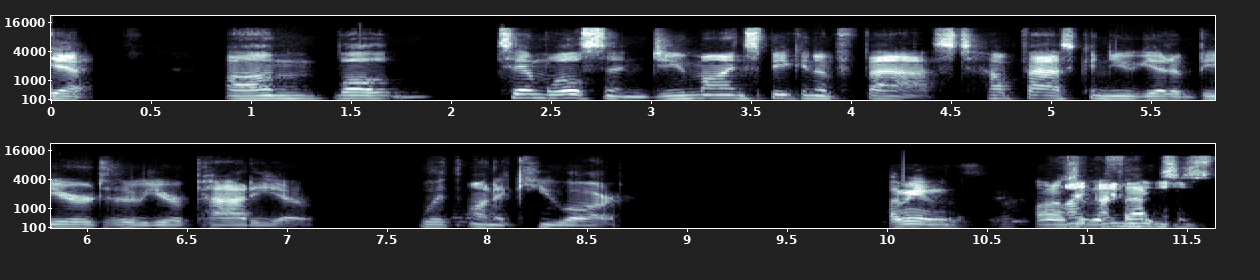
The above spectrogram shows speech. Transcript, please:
Yeah. Um, well, Tim Wilson, do you mind speaking of fast? How fast can you get a beer to your patio with on a QR? I mean, honestly, I, the fastest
